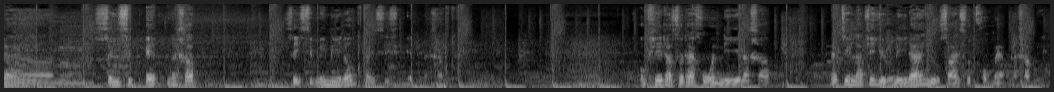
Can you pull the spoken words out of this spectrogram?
ด่าน 41 นะครับ 40 ไม่มีเนาะไป 41 นะครับ โอเคด่านสุดท้ายของวันนี้นะครับนายจิ้นรับที่อยู่ตรงนี้นะ อยู่ซ้ายสุดของแมปนะครับเนี่ย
